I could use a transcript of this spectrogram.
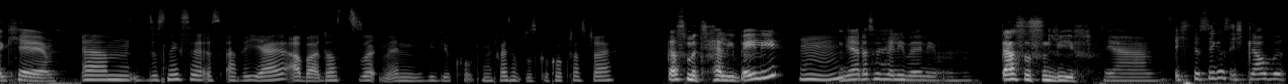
Okay. Ähm, das nächste ist Ariel, aber dazu sollten wir ein Video gucken. Ich weiß nicht, ob du es geguckt hast, Jai. das mit Halle Bailey, Hm. Ja, das mit Haley Bailey. Mhm. das ist ein Leaf. Ja, ich, das Ding ist, ich glaube,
